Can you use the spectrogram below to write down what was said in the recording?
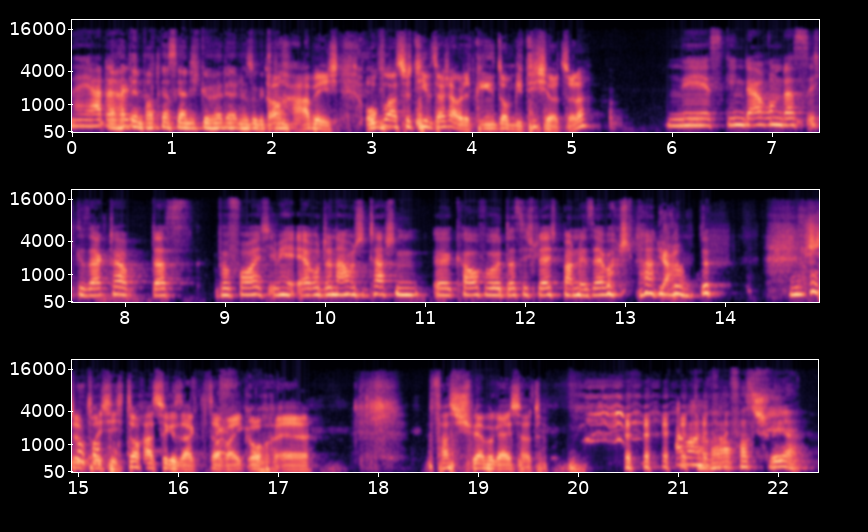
Naja, da Er hat weil den Podcast gar nicht gehört, er hat nur so getan. Doch, habe ich. Irgendwo hast du Team Sascha, aber das ging doch um die T-Shirts, oder? nee, es ging darum, dass ich gesagt habe, dass bevor ich mir aerodynamische Taschen äh, kaufe, dass ich vielleicht mal an mir selber sparen Ja. sollte. Stimmt, richtig. Doch, hast du gesagt. Da war ich auch äh, fast schwer begeistert. Aber Er nur war fast schwer.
